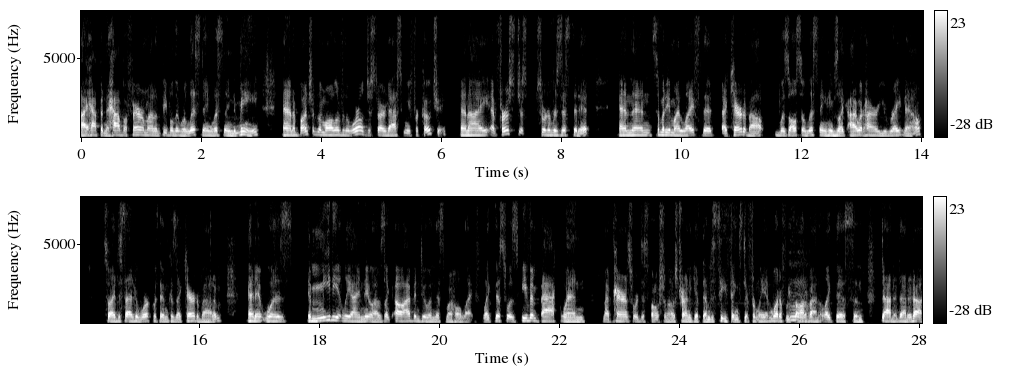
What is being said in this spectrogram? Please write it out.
I happened to have a fair amount of people that were listening, listening to me, and a bunch of them all over the world just started asking me for coaching. And I, at first, just sort of resisted it. And then somebody in my life that I cared about was also listening. He was like, I would hire you right now. So I decided to work with him because I cared about him. And it was immediately I knew I was like, oh, I've been doing this my whole life. Like this was even back when my parents were dysfunctional. I was trying to get them to see things differently. And what if we mm. thought about it like this and da da da da da.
